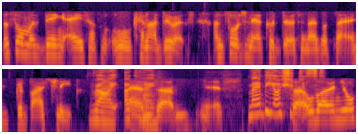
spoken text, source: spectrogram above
This one was being eight. I thought, oh, can I do it? Unfortunately, I could do it. And as I say, goodbye sleep. Right. Okay. And um, yes. Maybe I should So just. although in your,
